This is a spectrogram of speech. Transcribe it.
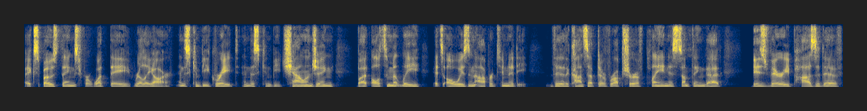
expose things for what they really are. And this can be great and this can be challenging but ultimately, it's always an opportunity. The, the concept of rupture of plane is something that is very positive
